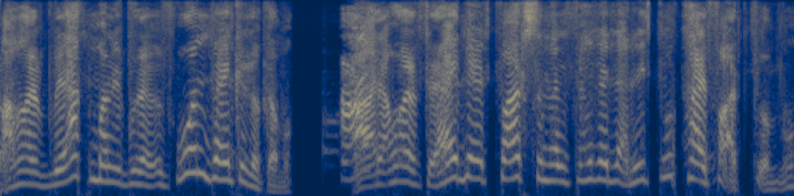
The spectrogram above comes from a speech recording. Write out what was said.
আমার ব্যাক মানি কোন ব্যাংকে ঢোকাবো আর? আমার প্রাইভেট পার্সোনাল প্রাইভেট আমি কোথায় পাঠ করব?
